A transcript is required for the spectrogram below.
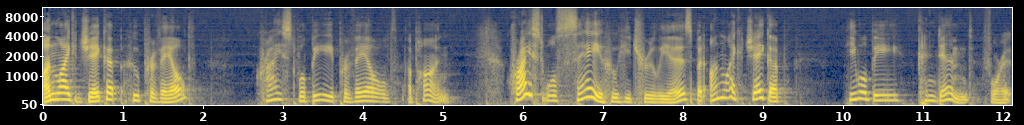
Unlike Jacob, who prevailed, Christ will be prevailed upon. Christ will say who he truly is, but unlike Jacob, he will be condemned for it.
